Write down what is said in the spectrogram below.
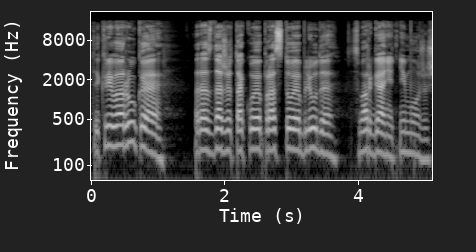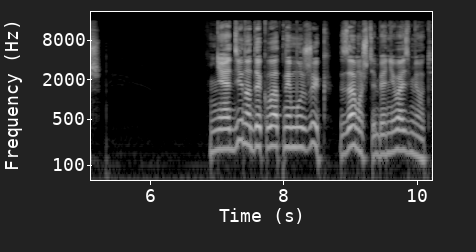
«Ты криворукая, раз даже такое простое блюдо сварганить не можешь. Ни один адекватный мужик замуж тебя не возьмет.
